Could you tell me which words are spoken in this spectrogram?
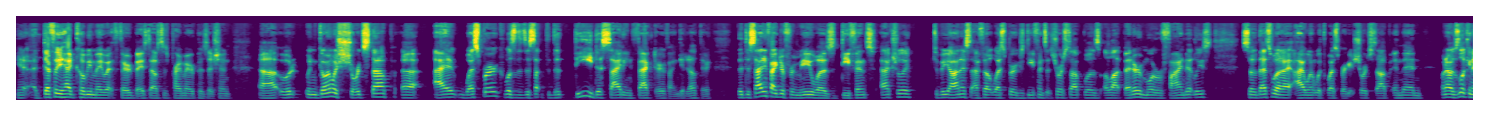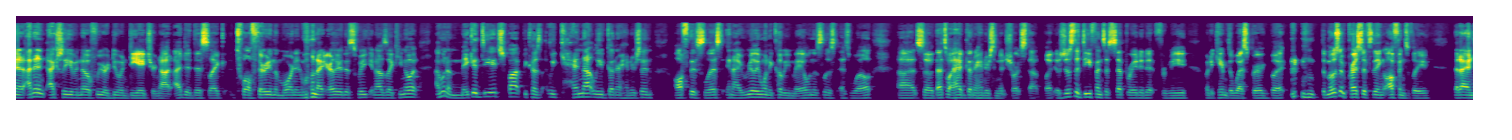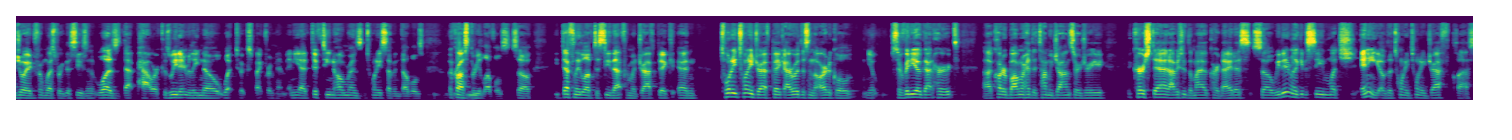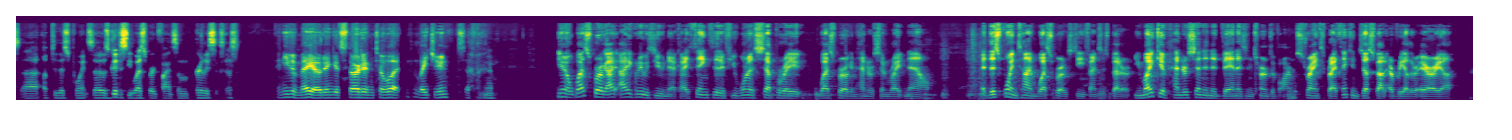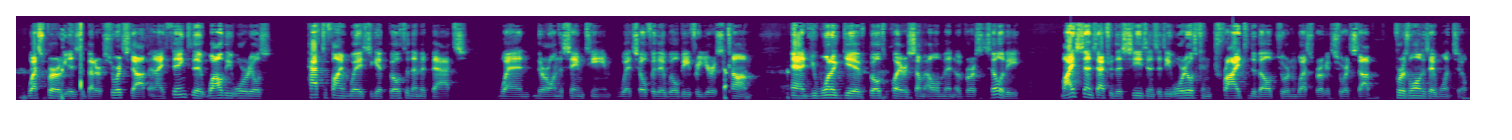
yeah, I definitely had Coby Mayo at third base. That was his primary position. Uh, when going with shortstop, uh, I Westburg was the, the, the deciding factor. If I can get it out there, the deciding factor for me was defense. Actually, to be honest, I felt Westburg's defense at shortstop was a lot better, more refined at least. So that's why I went with Westburg at shortstop. And then when I was looking at it, I didn't actually even know if we were doing DH or not. I did this like 12:30 in the morning one night earlier this week, and I was like, you know what? I'm gonna make a DH spot because we cannot leave Gunnar Henderson off this list, and I really wanted Coby Mayo on this list as well. Uh, so that's why I had Gunnar Henderson at shortstop. But it was just the defense that separated it for me when it came to Westburg. But the most impressive thing offensively that I enjoyed from Westburg this season was that power because we didn't really know what to expect from him. And he had 15 home runs and 27 doubles across three levels. So you definitely love to see that from a draft pick. And 2020 draft pick, I wrote this in the article. You know, Servideo got hurt. Uh, Carter Baumler had the Tommy John surgery. Kjerstad, obviously the myocarditis. So we didn't really get to see much any of the 2020 draft class uh, up to this point. So it was good to see Westburg find some early success. And even Mayo didn't get started until what late June. So yeah. You know, Westburg, I, I agree with you, Nick. I think that if you want to separate Westburg and Henderson right now, at this point in time, Westburg's defense is better. You might give Henderson an advantage in terms of arm strength, but I think in just about every other area, Westburg is the better shortstop. And I think that while the Orioles have to find ways to get both of them at bats when they're on the same team, which hopefully they will be for years to come, and you want to give both players some element of versatility. My sense after this season is that the Orioles can try to develop Jordan Westburg at shortstop for as long as they want to.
